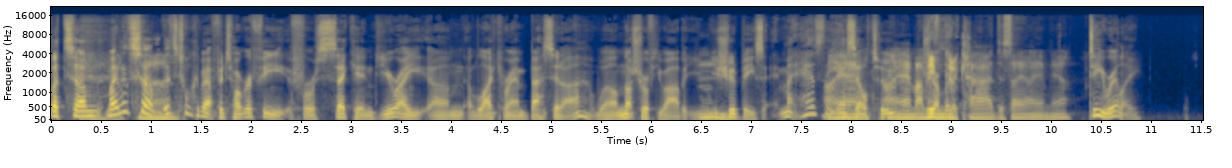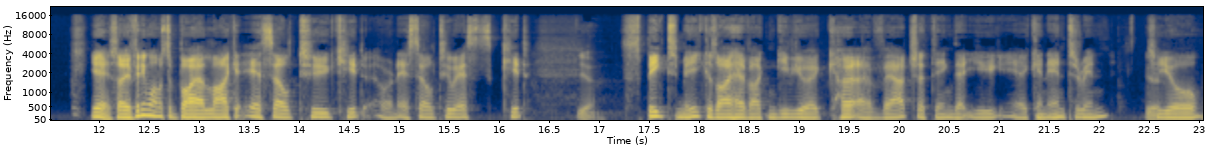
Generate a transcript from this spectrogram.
But, um, mate, let's, uh, let's talk about photography for a second. You're a, um, a Leica ambassador. Well, I'm not sure if you are, but you, you should be. So, mate, how's the Mm. I am, SL2? I am. I've even got a card to say I am now. Do you really? Yeah, so if anyone wants to buy a Leica SL2 kit or an SL2S kit, Yeah. speak to me because I have. I can give you a, co- a voucher thing that you uh, can enter in Yeah. to your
